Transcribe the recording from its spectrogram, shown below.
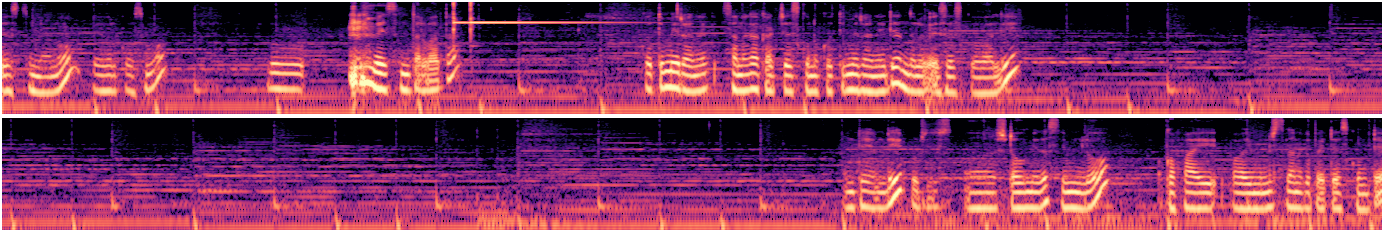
వేస్తున్నాను ఫ్లేవర్ కోసము. ఇప్పుడు వేసిన తర్వాత కొత్తిమీర అనేది సన్నగా కట్ చేసుకున్న కొత్తిమీర అనేది అందులో వేసేసుకోవాలి. అంతే అండి. ఇప్పుడు స్టవ్ మీద సిమ్లో ఒక ఫైవ్ ఫైవ్ మినిట్స్ కనుక పెట్టేసుకుంటే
